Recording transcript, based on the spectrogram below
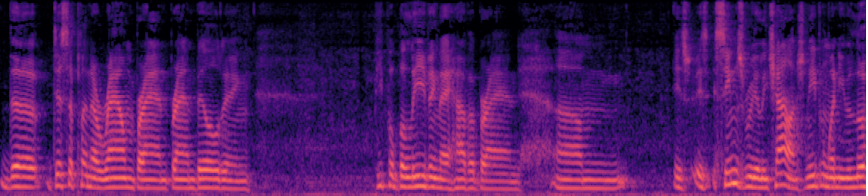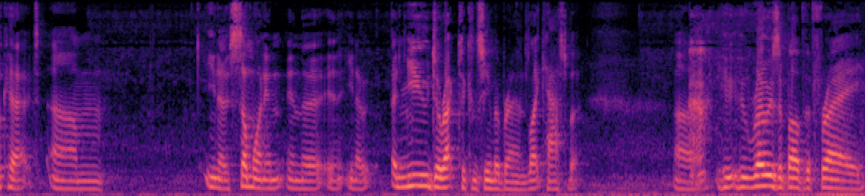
the discipline around brand, brand building, people believing they have a brand, um, is, is seems really challenged. And even when you look at um, you know someone in in the in, you know a new direct to consumer brand like Casper, uh, uh-huh. who who rose above the fray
